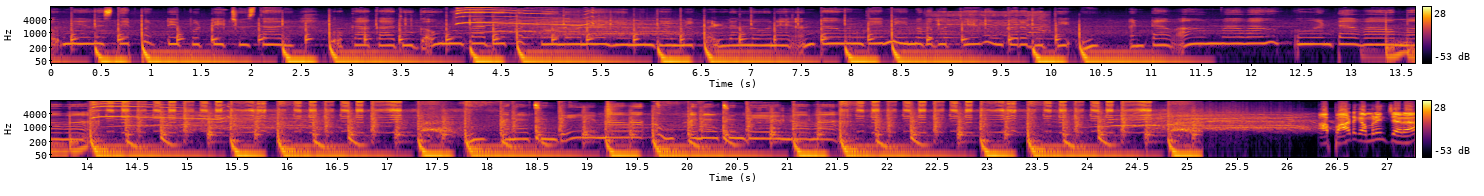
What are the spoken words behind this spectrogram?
గౌను వేస్తే పుట్టి పుట్టి చూస్తారు. కుక్క కాదు గౌను కాదు పాట గమనించారా?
